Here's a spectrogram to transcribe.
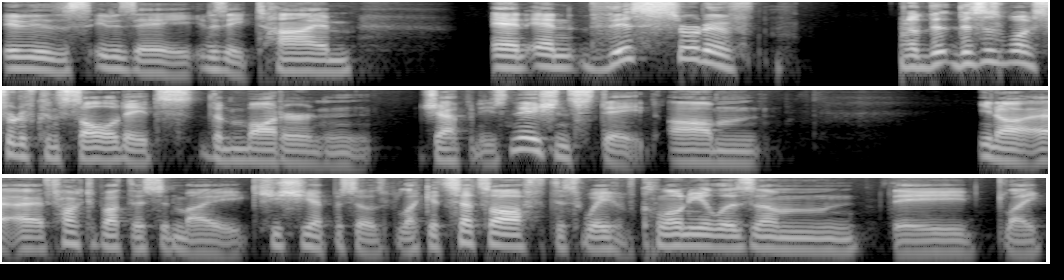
it is it is a it is a time, and and this sort of th- this is what sort of consolidates the modern Japanese nation state. Um, you know, I, I've talked about this in my Kishi episodes, but like it sets off this wave of colonialism. They like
